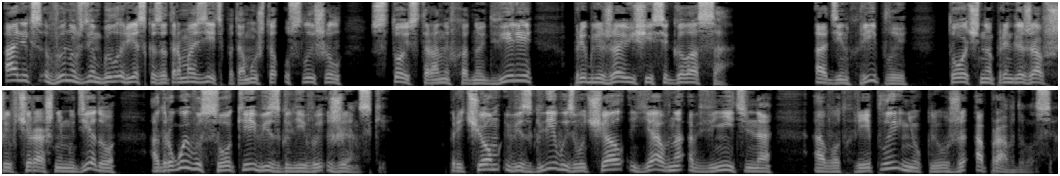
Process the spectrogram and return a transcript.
Алекс вынужден был резко затормозить, потому что услышал с той стороны входной двери приближающиеся голоса. Один хриплый, точно принадлежавший вчерашнему деду, а другой высокий, визгливый, женский. Причем визгливый звучал явно обвинительно, а вот хриплый неуклюже оправдывался.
